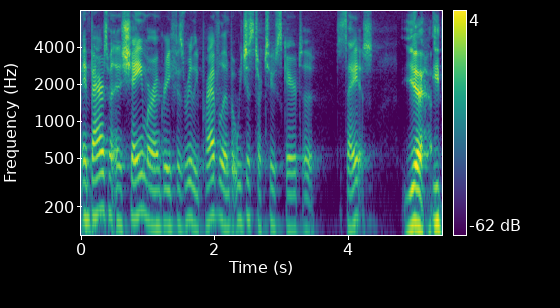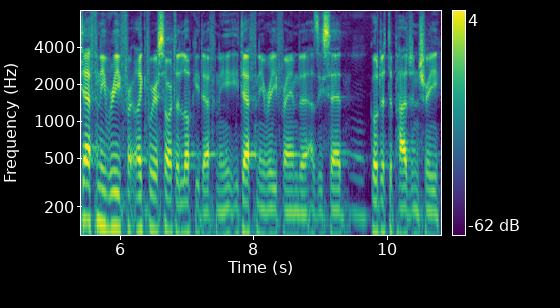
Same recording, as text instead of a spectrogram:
embarrassment and shame around grief is really prevalent, but we just are too scared to, to say it. Yeah, he definitely reframed. Like we are sort of lucky. Definitely, he definitely reframed it. As he said, mm. good with the pageantry,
